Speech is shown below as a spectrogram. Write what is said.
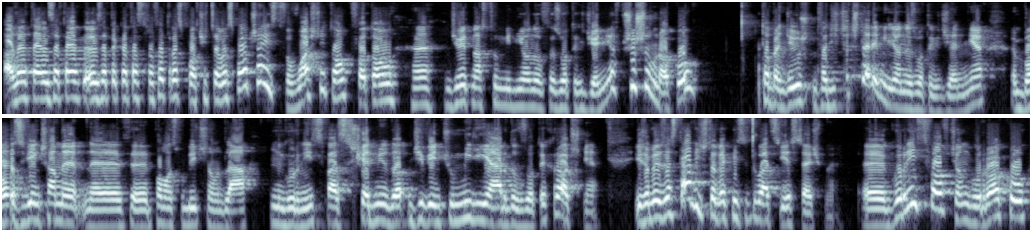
ale ta, za, ta, za tę katastrofę teraz płaci całe społeczeństwo właśnie tą kwotą e, 19 milionów złotych dziennie. W przyszłym roku to będzie już 24 miliony złotych dziennie, bo zwiększamy e, pomoc publiczną dla górnictwa z 7 do 9 miliardów złotych rocznie. I żeby zestawić to, w jakiej sytuacji jesteśmy. e, Górnictwo w ciągu roku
